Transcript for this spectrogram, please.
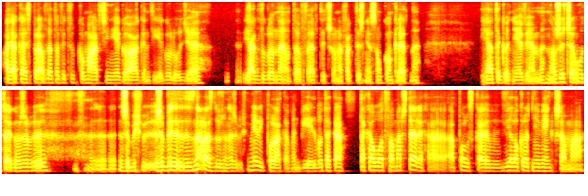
a jaka jest prawda, to wie tylko Marcin, jego agent i jego ludzie. Jak wyglądają te oferty, czy one faktycznie są konkretne. Ja tego nie wiem. No życzę mu tego, żeby, żebyśmy, żeby znalazł drużynę, żebyśmy mieli Polaka w NBA, bo taka, taka Łotwa ma czterech, a, a Polska wielokrotnie większa ma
